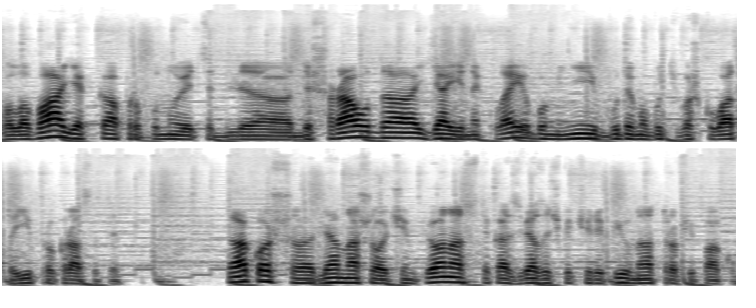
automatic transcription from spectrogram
голова, яка пропонується для дешрауда. Я її не клею, бо мені буде, мабуть, важкувато її прокрасити. Також е, для нашого чемпіона така зв'язочка черепів на трофіпаку.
